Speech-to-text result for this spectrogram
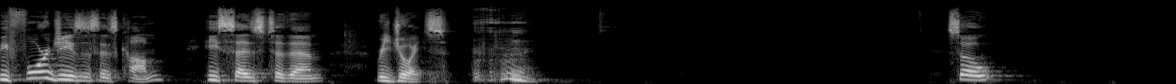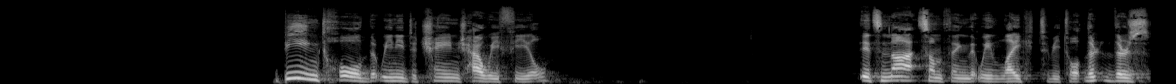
before Jesus has come, he says to them, rejoice. so, being told that we need to change how we feel, it's not something that we like to be told. There, there's,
